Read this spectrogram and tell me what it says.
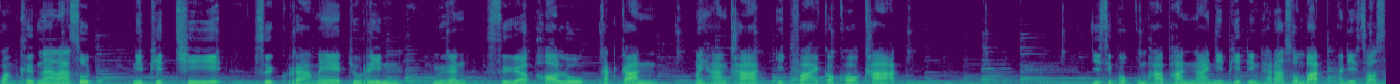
ความคืบหน้าล่าสุด นิพิษชี้ศึกราเมศจุริน เหมือนเสือพ่อลูกกัดกัน ไม่หางขาดอีกฝ่ายก็คอขาด26 กุมภาพันธ์ นายนิพิษอินทรสมบัติ อดีตสส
